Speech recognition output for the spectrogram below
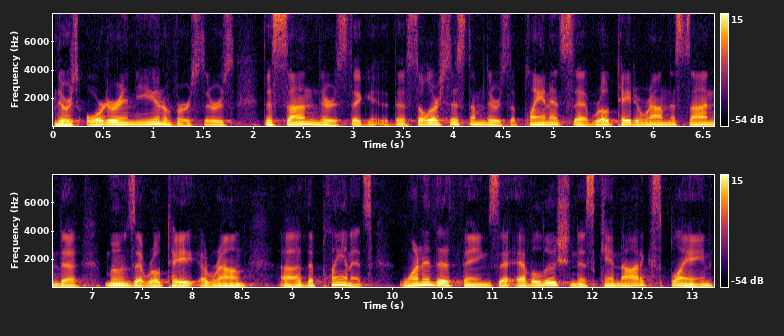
there's order in the universe. There's the sun, there's the, the solar system, there's the planets that rotate around the sun, the moons that rotate around uh, the planets. One of the things that evolutionists cannot explain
